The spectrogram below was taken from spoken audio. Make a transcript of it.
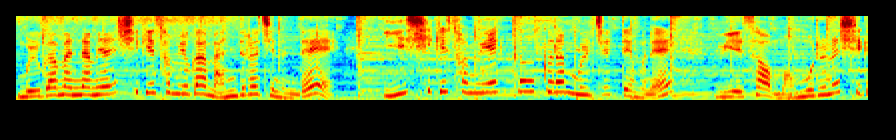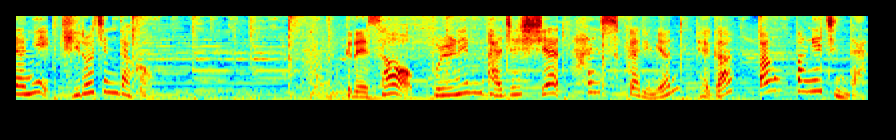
물과 만나면 식이섬유가 만들어지는데 이 식이섬유의 끈끈한 물질 때문에 위에서 머무르는 시간이 길어진다고. 그래서 불린 바질 씨앗 한 숟갈이면 배가 빵빵해진다.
